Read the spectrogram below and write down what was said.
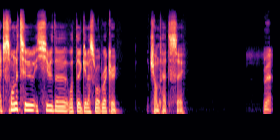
I just wanted to hear the what the Guinness World Record chump had to say. Right.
